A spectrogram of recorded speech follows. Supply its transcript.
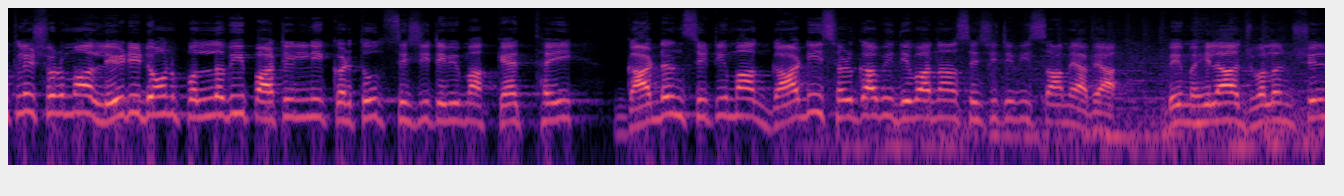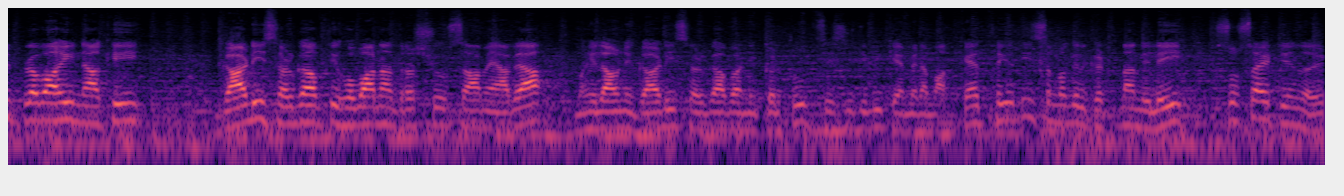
અંકલેશ્વરમાં લેડી ડોન પલ્લવી પાટીલની કરતૂત સીસીટીવીમાં કેદ થઈ. ગાર્ડન સિટીમાં ગાડી સળગાવી દેવાના સીસીટીવી સામે આવ્યા. બે મહિલા જ્વલનશીલ પ્રવાહી નાખી ગાડી સળગાવતી હોવાના દ્રશ્યો સામે આવ્યા. મહિલાઓની ગાડી સળગાવવાની કરતૂત સીસીટીવી કેમેરામાં કેદ થઈ હતી. સમગ્ર ઘટનાને લઈ સોસાયટીના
